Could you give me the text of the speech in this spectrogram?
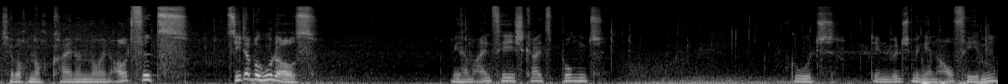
Ich habe auch noch keine neuen Outfits. Sieht aber gut aus. Wir haben einen Fähigkeitspunkt. Gut, den würde ich mir gerne aufheben.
